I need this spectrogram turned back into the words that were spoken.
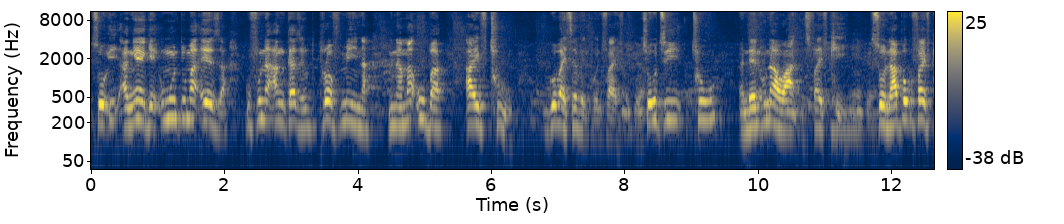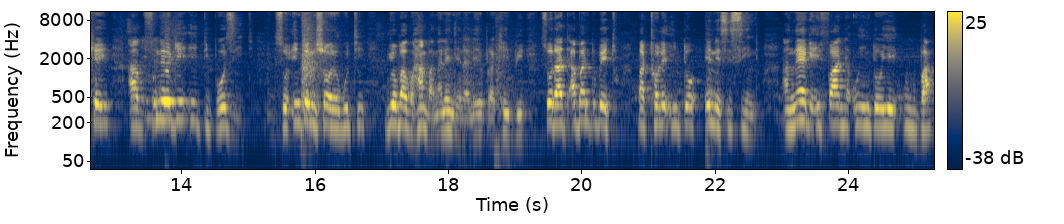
so i- angeke umuntu uma eza kufuna angichaze ukuthi prof mina nginama-uber ayi-2 kuba yi-7.5 Okay. so ukuthi 2 and then una 1 is 5k Okay. so lapho ku-5k akufuneki i-deposit. So into engishoyo ukuthi kuyoba kuhamba ngale ndlela leyo bra kb so that abantu bethu bathole into enesisindo. Angeke ifane into ye-uber.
